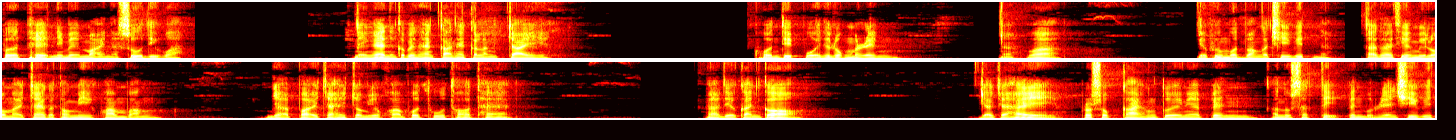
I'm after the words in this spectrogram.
เปิดเพจนี้ใหม่ๆนะสู้ดีวะในแง่หนึ่งก็เป็นการให้กำลังใจ คนที่ป่วยด้วยโรคมะเร็งนะว่าอย่าเพิ่งหมดหวังกับชีวิตนะแต่โดยที่ยังมีลมหายใจก็ต้องมีความหวัง อย่าปล่อยใจให้จมอยู่ความพดถูท้อแท้เดียวกันก็ อยากจะให้ประสบการณ์ของตัวเองเนี่ยเป็นอนุสติเป็นบทเรียนชีวิต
